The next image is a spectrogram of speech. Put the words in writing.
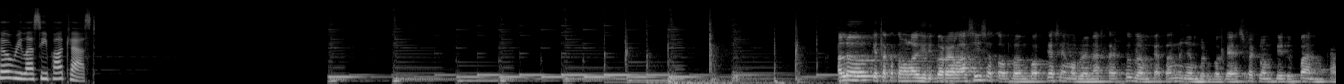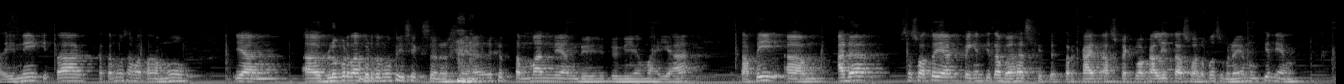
Korelasi Podcast. Halo, kita ketemu lagi di Korelasi, satu obrolan podcast yang ngobrolin arsitektur dalam kaitan dengan berbagai aspek dalam kehidupan. Kali ini kita ketemu sama tamu yang uh, belum pernah bertemu fisik sebenarnya, teman yang di dunia maya. Tapi um, ada sesuatu yang pengen kita bahas gitu terkait aspek lokalitas, walaupun sebenarnya mungkin yang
